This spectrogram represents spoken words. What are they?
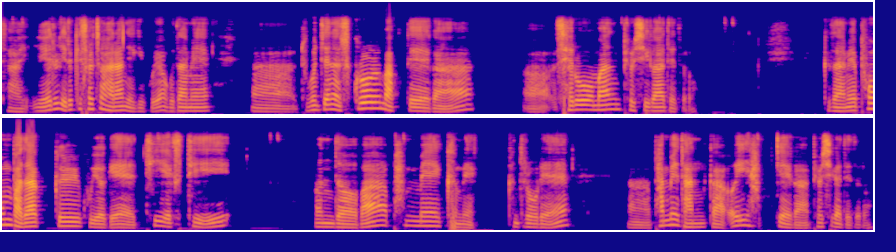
자 얘를 이렇게 설정하라는 얘기고요. 그 다음에 어, 두 번째는 스크롤 막대가 어, 세로만 표시가 되도록. 그 다음에 폼 바닥글 구역에 txt underbar 판매 금액 컨트롤에 어, 판매 단가의 합계가 표시가 되도록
